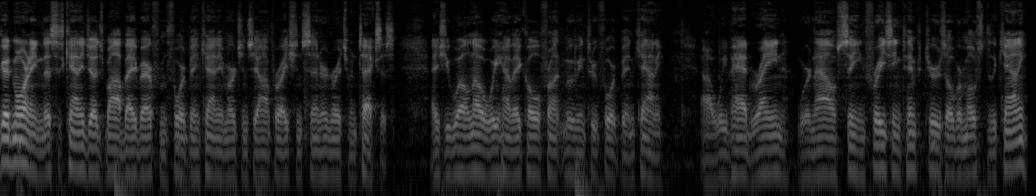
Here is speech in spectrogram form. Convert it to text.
Good morning. This is County Judge Bob Hebert from the Fort Bend County Emergency Operations Center in Richmond, Texas. As you well know, we have a cold front moving through Fort Bend County. Uh, we've had rain. We're now seeing freezing temperatures over most of the county.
